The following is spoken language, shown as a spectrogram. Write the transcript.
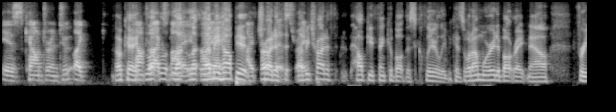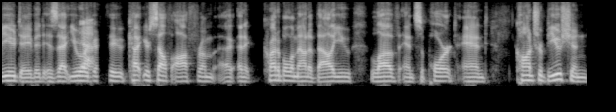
is counterintuitive like Okay, let, let, my, let, let me help you try purpose, to th- right? let me try to th- help you think about this clearly because what I'm worried about right now for you, David, is that you yeah. are going to cut yourself off from a, an incredible amount of value, love, and support and contribution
